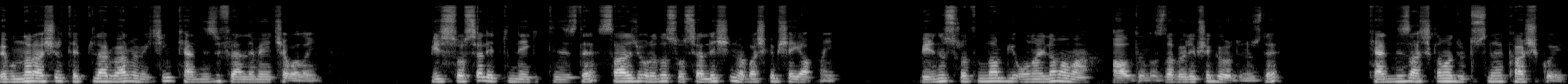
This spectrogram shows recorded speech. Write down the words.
Ve bunlara aşırı tepkiler vermemek için kendinizi frenlemeye çabalayın. Bir sosyal etkinliğe gittiğinizde sadece orada sosyalleşin ve başka bir şey yapmayın. Birinin suratından bir onaylamama aldığınızda, böyle bir şey gördüğünüzde kendinizi açıklama dürtüsüne karşı koyun.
